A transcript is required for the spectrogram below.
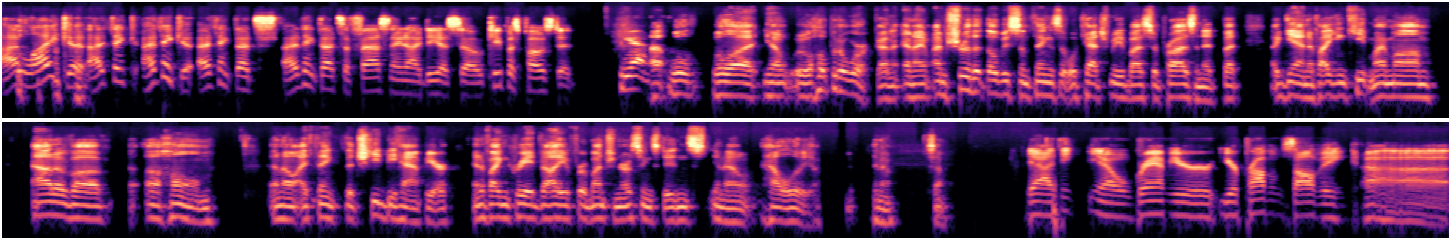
I like it. I think I think I think that's I think that's a fascinating idea. So keep us posted. Yeah. Uh, we'll we'll uh, you know we'll hope it'll work, and, and I, I'm sure that there'll be some things that will catch me by surprise in it. But again, if I can keep my mom out of a, a home, you know, I think that she'd be happier. And if I can create value for a bunch of nursing students, you know, hallelujah. You know, so. Yeah, I think you know, Graham, your your problem solving, uh,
